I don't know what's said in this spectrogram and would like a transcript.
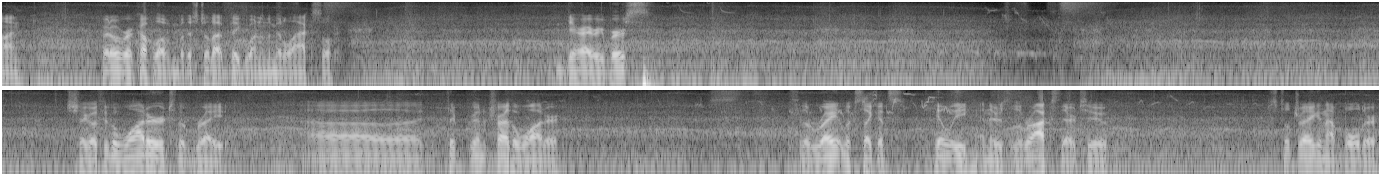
on. Got over a couple of them, but there's still that big one in the middle axle. Dare I reverse? Should I go through the water or to the right? Uh, I think we're going to try the water. To the right looks like it's hilly, and there's the rocks there too. Still dragging that boulder.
